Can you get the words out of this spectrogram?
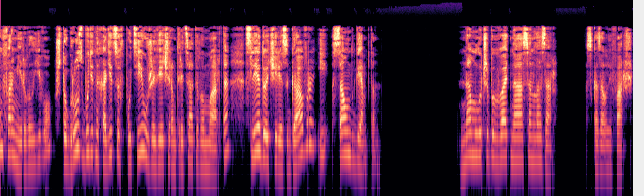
информировал его, что груз будет находиться в пути уже вечером 30 марта, следуя через Гавр и Саундгемптон. Нам лучше побывать на Сен-Лазар, сказал Лефарж.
